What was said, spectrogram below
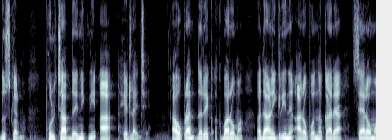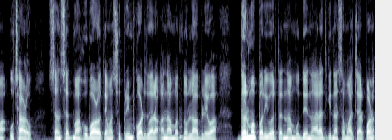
દુષ્કર્મ ફૂલછાપ દૈનિકની આ હેડલાઇન છે. આ ઉપરાંત દરેક અખબારોમાં અદાણી ગ્રીને આરોપો નકાર્યા, શહેરોમાં ઉછાળો, સંસદમાં હોબાળો તેમજ સુપ્રીમ કોર્ટ દ્વારા અનામતનો લાભ લેવા, ધર્મ પરિવર્તનના મુદ્દે નારાજગીના સમાચાર પણ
